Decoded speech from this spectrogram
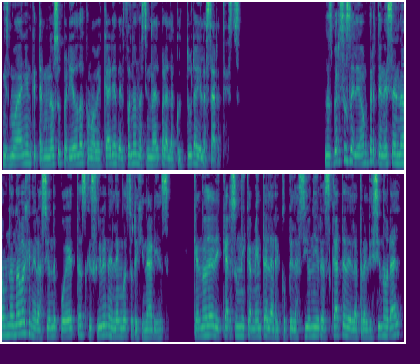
mismo año en que terminó su periodo como becaria del Fondo Nacional para la Cultura y las Artes. Los versos de León pertenecen a una nueva generación de poetas que escriben en lenguas originarias, que al no dedicarse únicamente a la recopilación y rescate de la tradición oral,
